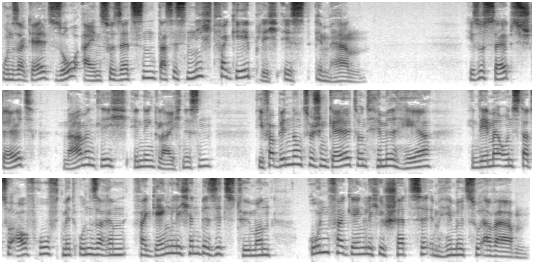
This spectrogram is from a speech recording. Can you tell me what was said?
unser Geld so einzusetzen, dass es nicht vergeblich ist im Herrn. Jesus selbst stellt, namentlich in den Gleichnissen, die Verbindung zwischen Geld und Himmel her, indem er uns dazu aufruft, mit unseren vergänglichen Besitztümern unvergängliche Schätze im Himmel zu erwerben.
